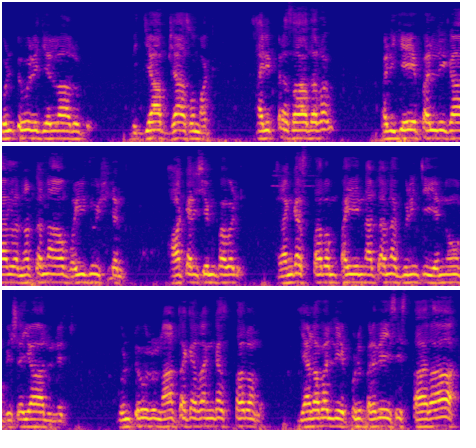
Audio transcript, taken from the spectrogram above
గుంటూరు జిల్లాలకు విద్యాభ్యాసం హరిప్రసాదరావు హరిప్రసాదరావు పడిగేపల్లిగాల నటన వైదుష్యం ఆకర్షింపబడి రంగస్థలంపై నటన గురించి ఎన్నో విషయాలు నేర్చు గుంటూరు నాటక రంగస్థలం ఎడవల్లి ఎప్పుడు ప్రవేశిస్తారా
